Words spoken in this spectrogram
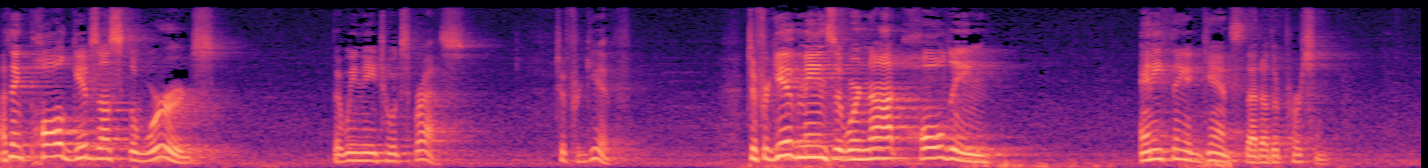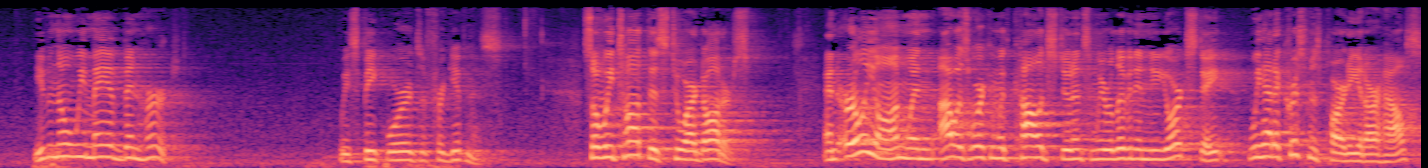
I think Paul gives us the words that we need to express to forgive. To forgive means that we're not holding anything against that other person. Even though we may have been hurt, we speak words of forgiveness. So we taught this to our daughters. And early on, when I was working with college students and we were living in New York State, we had a Christmas party at our house.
